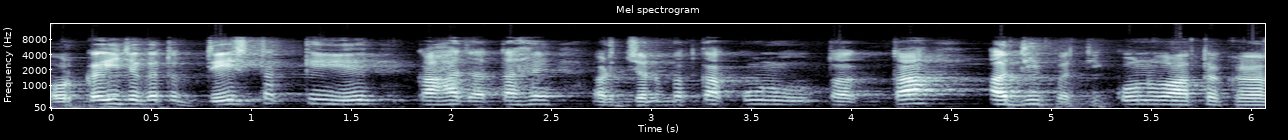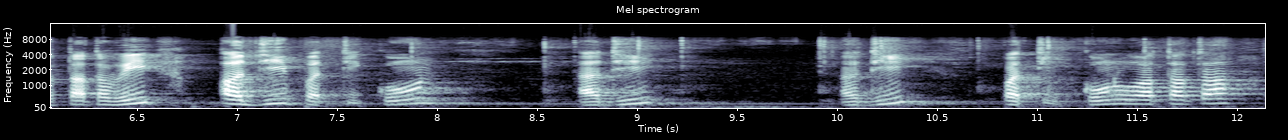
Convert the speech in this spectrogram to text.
और कई जगह तो देश तक के ये कहा जाता है, और जनपद का कौन होता था? अधिपति। कौन हुआ करता था भाई? अधिपति। कौन? अधि, अधिपति। कौन हुआ था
